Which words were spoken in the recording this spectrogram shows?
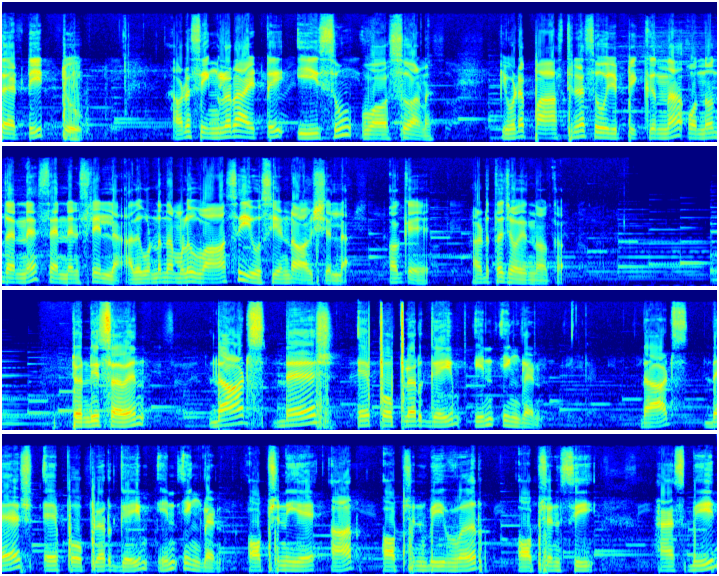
thirty two അവിടെ സിംഗുലർ ആയിട്ട് ഈസും വേഴ്സും ആണ്. ഇവിടെ പാസ്റ്റിനെ സൂചിപ്പിക്കുന്ന ഒന്നും തന്നെ സെന്റൻസിലില്ല അതുകൊണ്ട് നമ്മൾ വാസ് യൂസ് ചെയ്യേണ്ട ആവശ്യമില്ല. ഓക്കെ അടുത്ത ചോദ്യം നോക്കാം. Twenty seven dash dash a popular game in England dash a popular game in England option A are option B were option C has been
